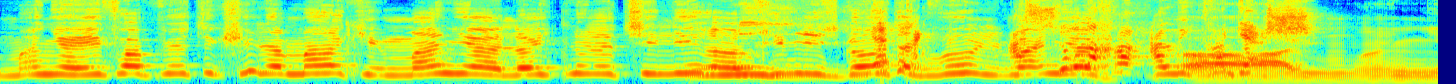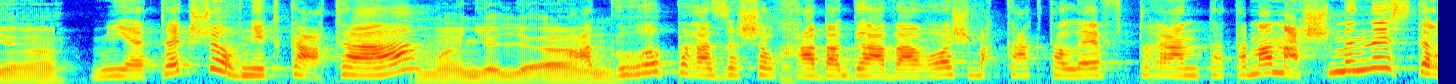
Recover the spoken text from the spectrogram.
מניה, איפה הפתק של המרקים? מניה, לא ייתנו להציל לירה, הולכים לסגור את הגבול, מניה. אסור לך להתרגש. אה, מניה. מייתק שוב נתקעת? מניה, לאן? הגרופר הזה שלך בגב, הראש מקקת לב טרנט, אתה ממש מיניסטר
